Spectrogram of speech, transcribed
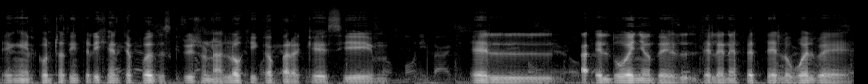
en el contrato inteligente puedes escribir una lógica para que si el, el dueño del, del, NFT lo vuelve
